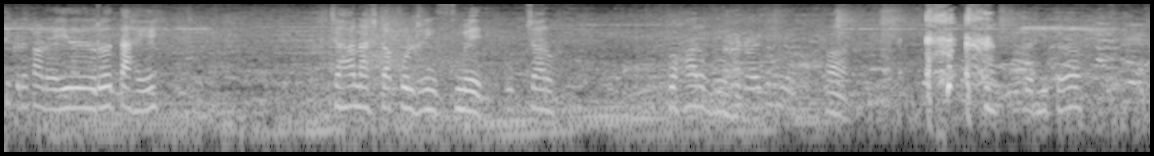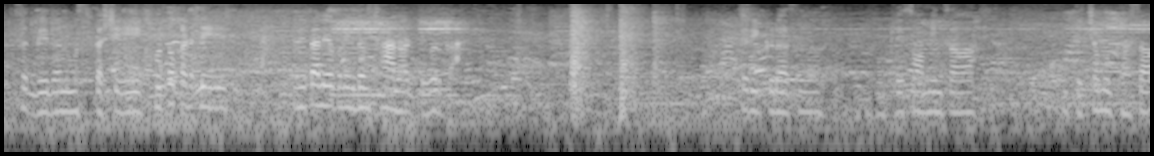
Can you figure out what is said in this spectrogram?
तिकडे काढूया. हे रथ आहे. चहा नाश्ता कोल्ड्रिंक्स मिळेल. उपचार उपहारगृह हां. तर इथं सगळेजण मस्त असे फोटो काढते. आणि त्याला पण एकदम छान वाटते बरं का. तर इकडं असं कुठले स्वामींचा त्याच्या मोठासा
